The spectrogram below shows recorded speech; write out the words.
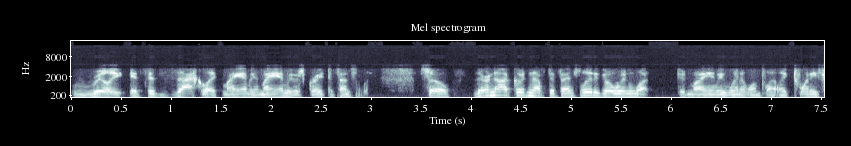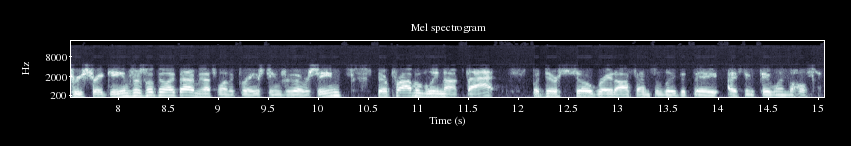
really it's exactly like Miami. Miami was great defensively, so they're not good enough defensively to go win what did Miami win at one point, like 23 straight games or something like that? I mean, that's one of the greatest teams we've ever seen. They're probably not that, but they're so great offensively that they, I think they win the whole thing.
